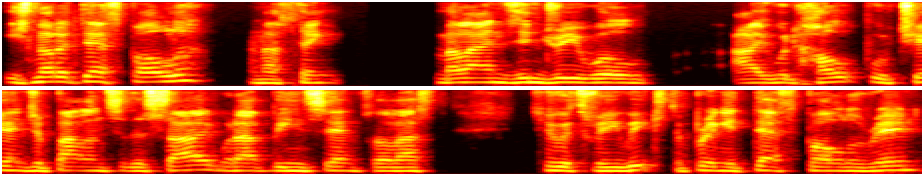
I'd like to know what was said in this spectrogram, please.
He's not a death bowler. And I think Malan's injury will, I would hope, will change the balance of the side. What I've been saying for the last two or three weeks to bring a death bowler in,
